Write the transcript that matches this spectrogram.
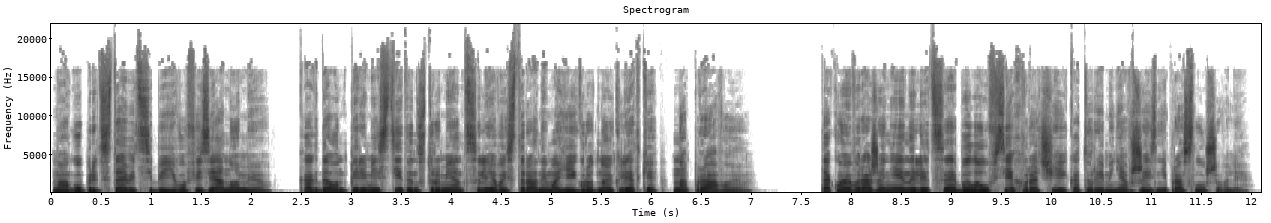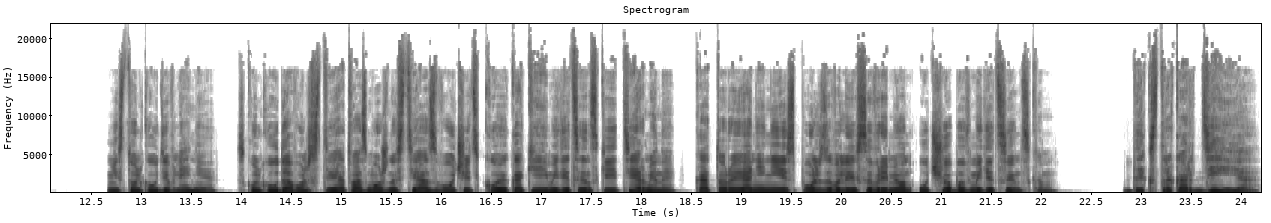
Могу представить себе его физиономию, когда он переместит инструмент с левой стороны моей грудной клетки на правую. Такое выражение на лице было у всех врачей, которые меня в жизни прослушивали. Не столько удивление, сколько удовольствие от возможности озвучить кое-какие медицинские термины, которые они не использовали со времен учебы в медицинском. Декстрокардия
